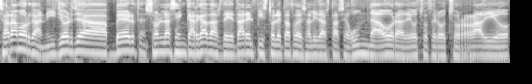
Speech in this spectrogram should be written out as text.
Sara Morgan y Georgia Bird son las encargadas de dar el pistoletazo de salida a esta segunda hora de 808 Radio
